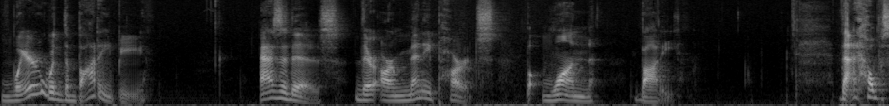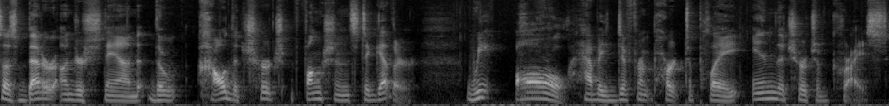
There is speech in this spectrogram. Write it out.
where would the body be? As it is, there are many parts, but one body. That helps us better understand the, how the church functions together. We all have a different part to play in the church of Christ.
